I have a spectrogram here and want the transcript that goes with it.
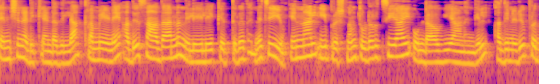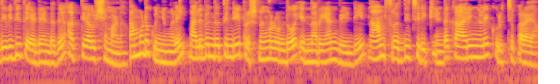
ടെൻഷൻ അടിക്കേണ്ടതില്ല. ക്രമേണ അത് സാധാരണ നിലയിലേക്ക് എത്തുക തന്നെ ചെയ്യും. എന്നാൽ ഈ പ്രശ്നം തുടർച്ചയായി ഉണ്ടാവുകയാണെങ്കിൽ അതിനൊരു പ്രതിവിധി തേടേണ്ടത് അത്യാവശ്യമാണ്. നമ്മുടെ കുഞ്ഞുങ്ങളിൽ മലബന്ധത്തിന്റെ പ്രശ്നങ്ങളുണ്ടോ എന്നറിയാൻ വേണ്ടി നാം ശ്രദ്ധിച്ചിരിക്കേണ്ട കാര്യങ്ങളെക്കുറിച്ച് പറയാം.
